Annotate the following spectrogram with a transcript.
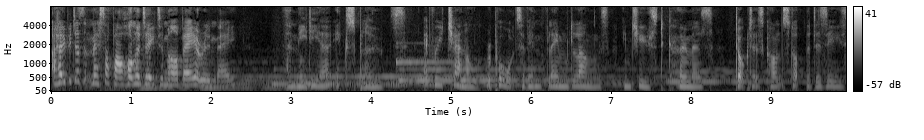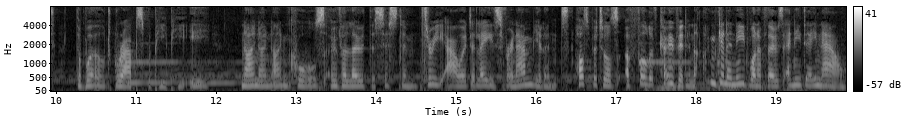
I hope it doesn't mess up our holiday to Marbella in May. The media explodes. Every channel reports of inflamed lungs, induced comas. Doctors can't stop the disease. The world grabs for PPE. 999 calls overload the system. Three hour delays for an ambulance. Hospitals are full of COVID, and I'm gonna need one of those any day now.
